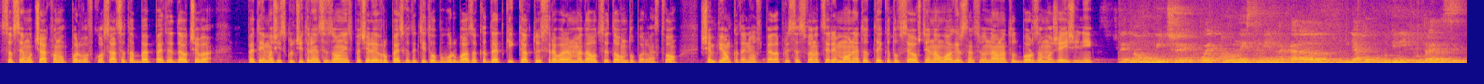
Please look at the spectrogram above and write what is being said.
Съвсем очаквано, първа в класацията бе Пете Делчева. Пете имаше изключителен сезон и спечели европейската титла по борба за кадетки, както и сребърен медал от световното първенство. Шампионката не успя да присъства на церемонията, тъй като все още е на лагер с националният отбор за мъже и жени. Едно момиче, което наистина ни накара няколко години подред да се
